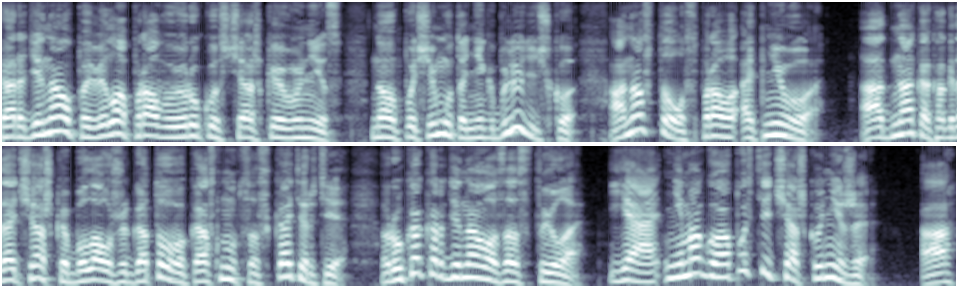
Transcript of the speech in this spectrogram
Кардинал повела правую руку с чашкой вниз, но почему-то не к блюдечку, а на стол справа от него. Однако, когда чашка была уже готова коснуться скатерти, рука кардинала застыла. «Я не могу опустить чашку ниже». «А?»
